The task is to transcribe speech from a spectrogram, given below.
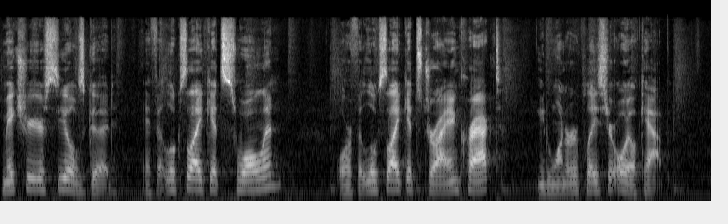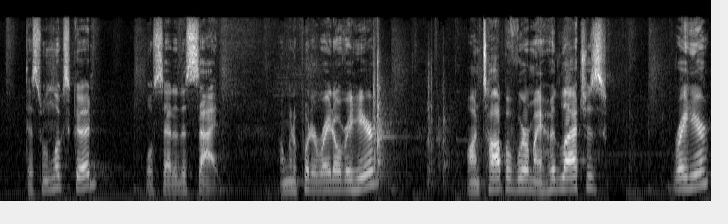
make sure your seal's good. If it looks like it's swollen or if it looks like it's dry and cracked, you'd want to replace your oil cap. This one looks good, we'll set it aside. I'm going to put it right over here on top of where my hood latch is right here.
